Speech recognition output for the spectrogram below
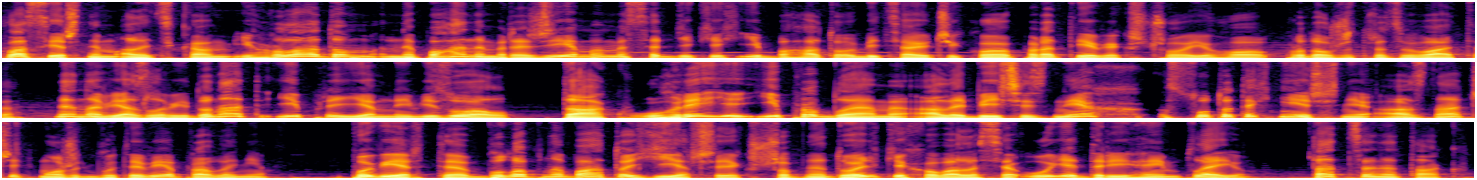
Класичним, але цікавим ігроладом, непоганими режимами, серед яких і багатообіцяючий кооператив, якщо його продовжать розвивати, ненав'язливий донат і приємний візуал. Так, у гри є і проблеми, але більшість з них суто технічні, а значить можуть бути виправлені. Повірте, було б набагато гірше, якщо б недоліки ховалися у ядрі геймплею. Та це не так.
